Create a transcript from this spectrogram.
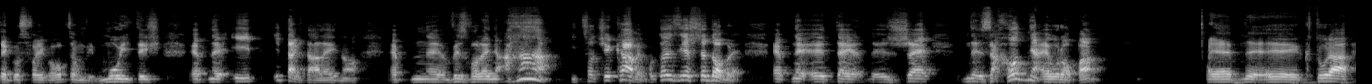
tego swojego chłopca, mówi mój tyś i, i tak dalej, no, wyzwolenia. Aha, i co ciekawe, bo to jest jeszcze dobre, te, że zachodnia Europa, która,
